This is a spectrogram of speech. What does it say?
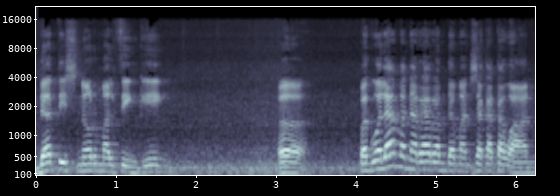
That is normal thinking. Uh, pag wala man nararamdaman sa katawan,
